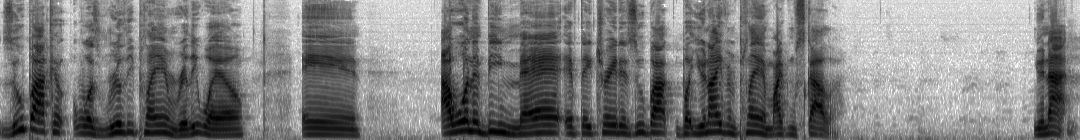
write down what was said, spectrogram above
Zubac was really playing really well, and I wouldn't be mad if they traded Zubac, but you're not even playing Mike Muscala. You're not.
